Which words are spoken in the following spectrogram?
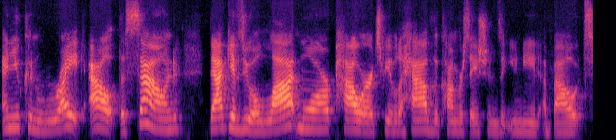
and you can write out the sound, that gives you a lot more power to be able to have the conversations that you need about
